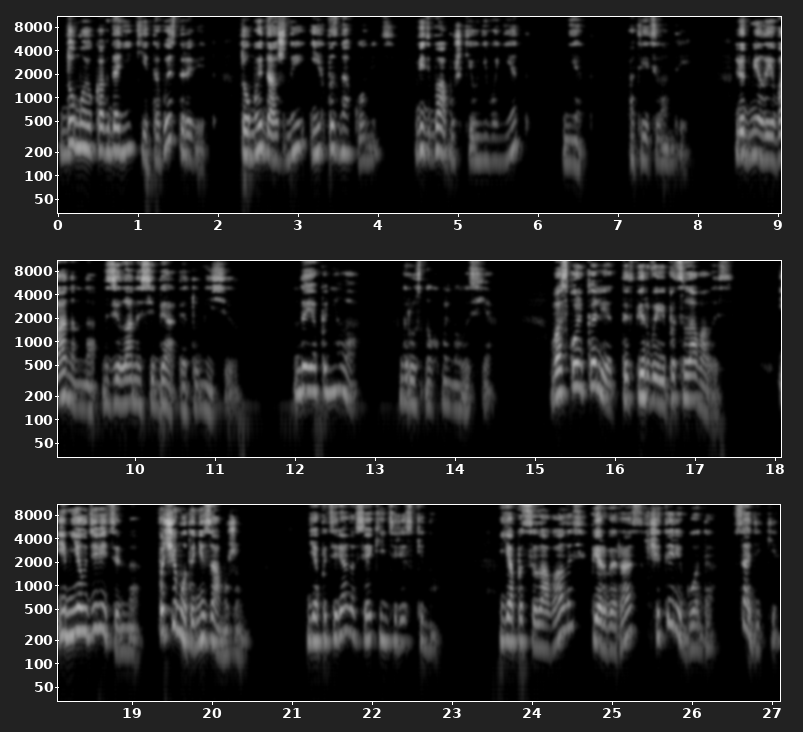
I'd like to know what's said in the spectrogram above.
Думаю, когда Никита выздоровеет, то мы должны их познакомить. Ведь бабушки у него нет? Нет, ответил Андрей. Людмила Ивановна взяла на себя эту миссию. Да я поняла, грустно ухмыльнулась я. Во сколько лет ты впервые поцеловалась? И мне удивительно, почему ты не замужем? Я потеряла всякий интерес к кино. Я поцеловалась в первый раз в четыре года в садике.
